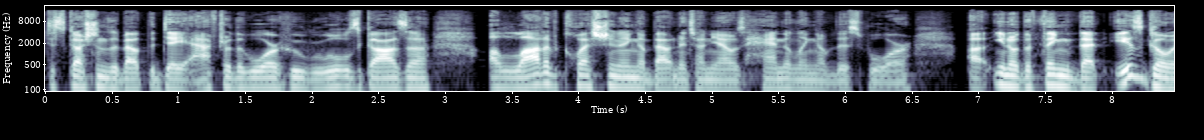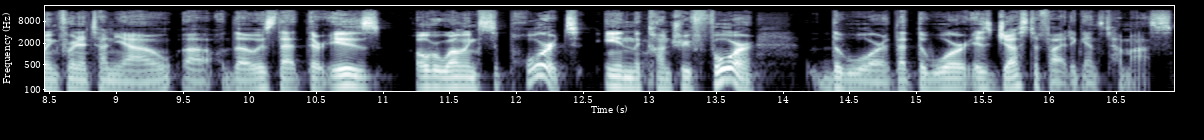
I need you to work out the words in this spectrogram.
discussions about the day after the war, who rules Gaza. A lot of questioning about Netanyahu's handling of this war. Uh, you know, the thing that is going for Netanyahu, uh, though, is that there is overwhelming support in the country for the war, that the war is justified against Hamas.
